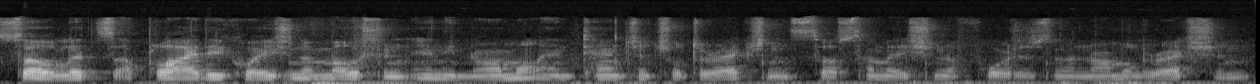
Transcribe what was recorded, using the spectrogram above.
So let's apply the equation of motion in the normal and tangential directions. So summation of forces in the normal direction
